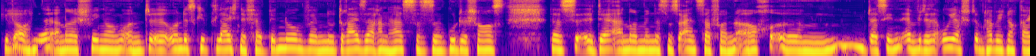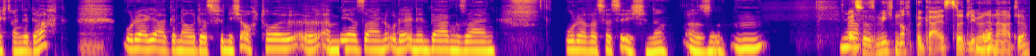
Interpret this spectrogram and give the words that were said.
Gibt mhm. auch eine andere Schwingung und, äh, und es gibt gleich eine Verbindung. Wenn du drei Sachen hast, das ist eine gute Chance, dass äh, der andere mindestens eins davon auch, ähm, dass ihn entweder, oh ja, stimmt, habe ich noch gar nicht dran gedacht. Mhm. Oder ja, genau, das finde ich auch toll, äh, am Meer sein oder in den Bergen sein oder was weiß ich. Ne? Also, mh. Ja. Weißt du, was mich noch begeistert, liebe ja. Renate?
